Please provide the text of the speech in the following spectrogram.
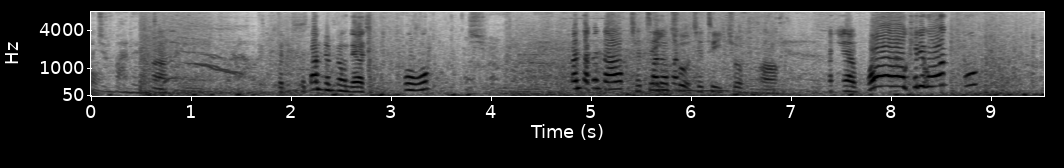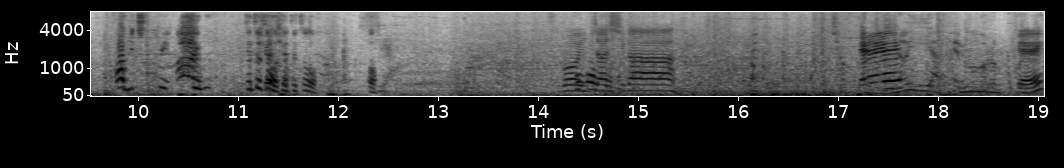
저주받은 그, 그딴 변명 내가 지금, 어? 뺀다, 뺀다. Z 빠져, 2초 Z 2초 어 아니야. 어, 캐리건? 어? 아, 미친놈이. 아, 이거. 제트 써, 제트 써. 어. 죽어 이 자식아 오케이. 너희 앞에 무릎 오케이.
